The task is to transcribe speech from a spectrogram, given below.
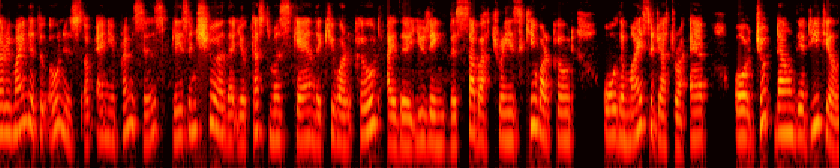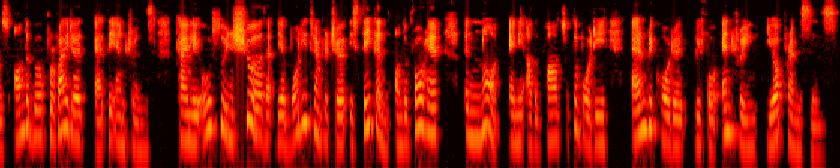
A reminder to owners of any premises, please ensure that your customers scan the QR code either using the Sabah Trace QR code or the MySejahtera app or jot down their details on the book provided at the entrance. Kindly also ensure that their body temperature is taken on the forehead and not any other parts of the body and recorded before entering your premises.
